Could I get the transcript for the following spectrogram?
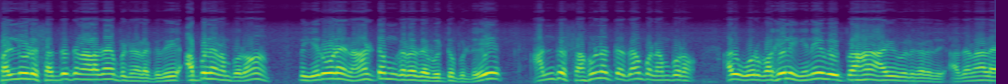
பள்ளியோட சத்தத்தினால தான் இப்படி நடக்குது. அப்படி நம்புகிறோம் இப்போ இரவுடைய நாட்டம்ங்கிறத விட்டுவிட்டு அந்த சகுனத்தை தான் இப்போ நம்புகிறோம் அது ஒரு வகையில் இணை வைப்பாக ஆகிவிடுகிறது. அதனால்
